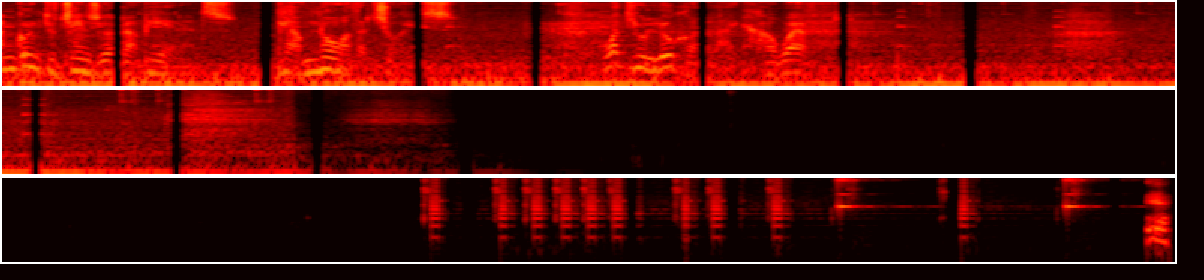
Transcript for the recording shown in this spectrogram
I'm going to change your appearance. We have no other choice. What you look like, however, Yeah.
